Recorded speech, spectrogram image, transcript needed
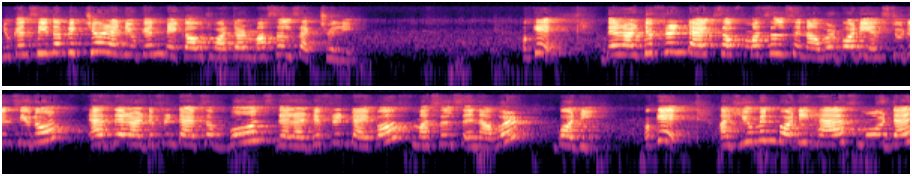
You can see the picture and you can make out what are muscles actually. Okay, there are different types of muscles in our body and students you know as there are different types of bones there are different type of muscles in our body. Okay, a human body has more than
